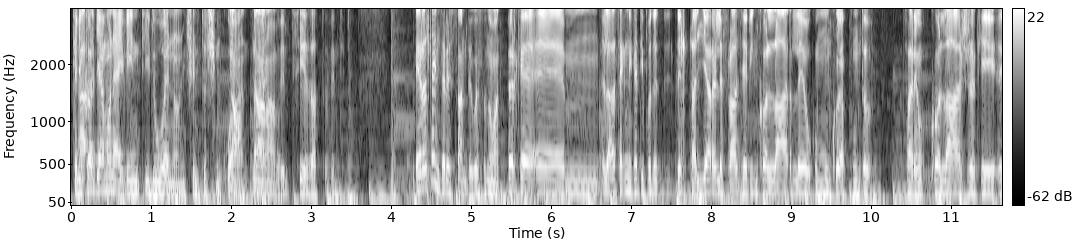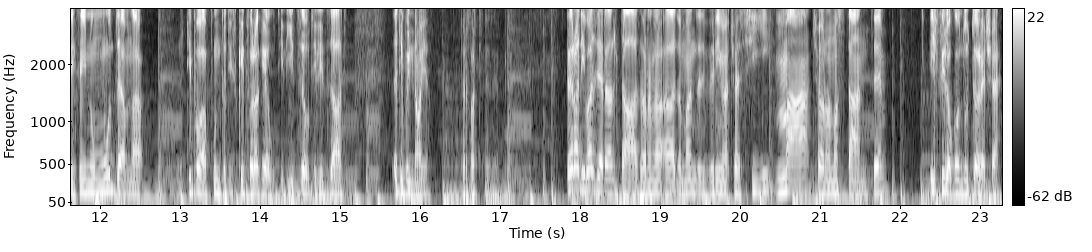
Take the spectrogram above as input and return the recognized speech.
Che ricordiamo ne hai 22, non 150. No, no, no, ecco. 20 sì, esatto, 22. In realtà è interessante questa domanda perché ehm, la tecnica tipo de- del tagliare le frasi e rincollarle o comunque appunto fare un collage che ricreino un mood è una un tipo appunto di scrittura che utilizzo e ho utilizzato. È tipo in noia, per farti un esempio. Però di base in realtà, tornando alla domanda di prima, cioè sì, ma ciò nonostante il filo conduttore c'è.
